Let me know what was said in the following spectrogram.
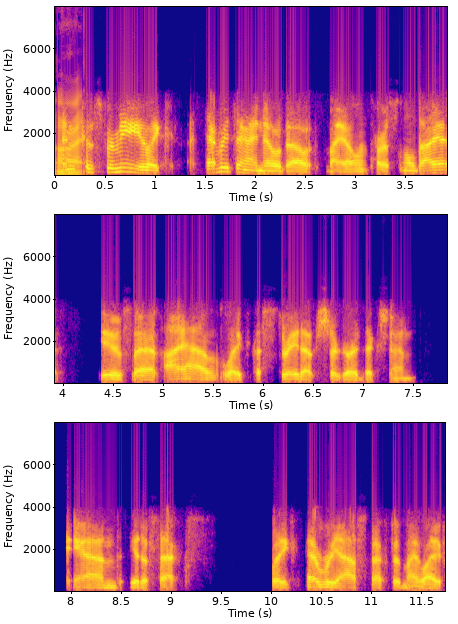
All and right. because for me, like everything I know about my own personal diet is that I have like a straight up sugar addiction, and it affects like every aspect of my life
